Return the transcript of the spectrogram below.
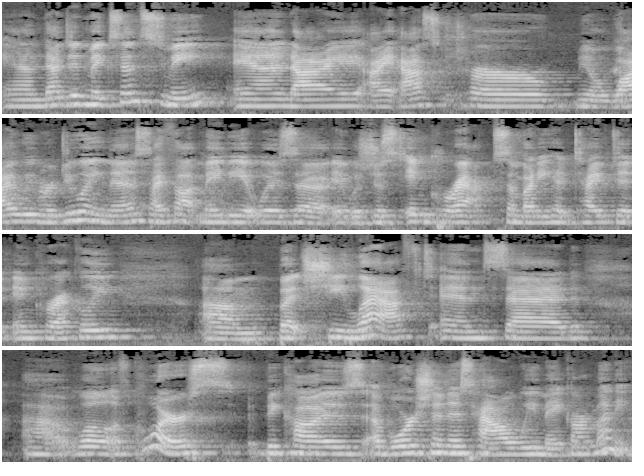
And that didn't make sense to me. And I, I asked her, you know, why we were doing this. I thought maybe it was, uh, it was just incorrect. Somebody had typed it incorrectly. Um, but she laughed and said, uh, well, of course, because abortion is how we make our money.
